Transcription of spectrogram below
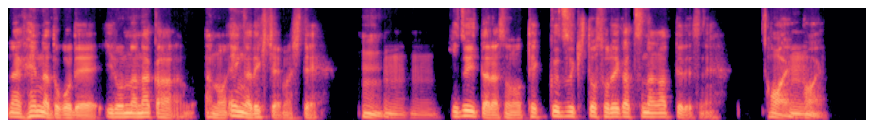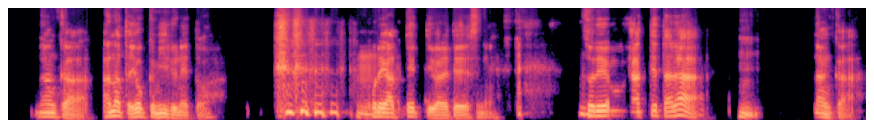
なんか変なとこでいろんな中、あの、縁ができちゃいまして、う。うんん気づいたらそのテック好きとそれがつながってですね、はい。うんはい。なんか、あなたよく見るねと、う んこれやってって言われてですね、それをやってたら、うんなんか、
